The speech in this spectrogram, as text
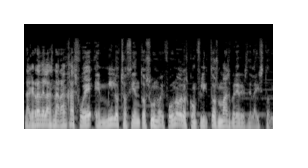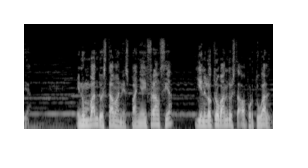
La Guerra de las Naranjas fue en 1801 y fue uno de los conflictos más breves de la historia. En un bando estaban España y Francia y en el otro bando estaba Portugal.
